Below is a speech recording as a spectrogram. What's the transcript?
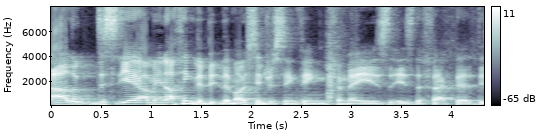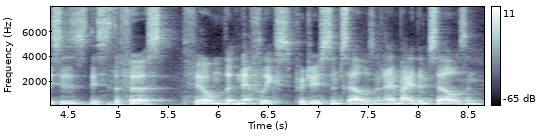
Uh, look, this yeah. I mean, I think the the most interesting thing for me is is the fact that this is this is the first film that Netflix produced themselves and, and made themselves, and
